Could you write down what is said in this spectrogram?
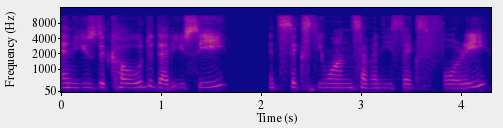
and use the code that you see. It's 617640.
